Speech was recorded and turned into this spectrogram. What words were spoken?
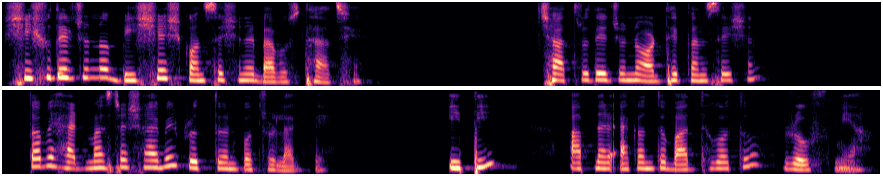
শিশুদের জন্য বিশেষ কনসেশনের ব্যবস্থা আছে। ছাত্রদের জন্য অর্ধেক কনসেশন তবে হেডমাস্টার সাহেবের প্রত্যয়নপত্র লাগবে। ইতি, আপনার একান্ত বাধ্যগত রৌফ মিয়া।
